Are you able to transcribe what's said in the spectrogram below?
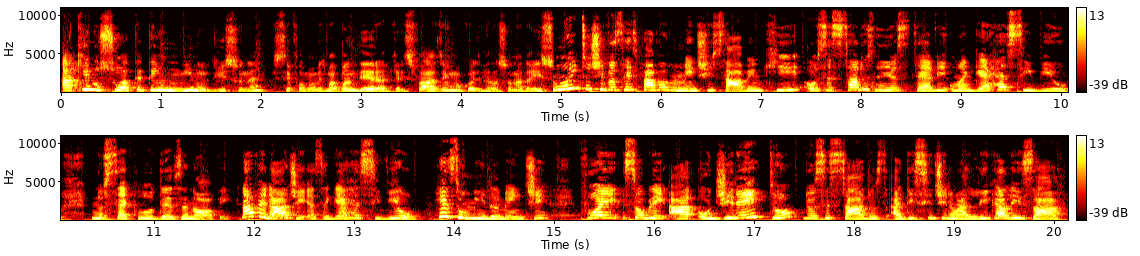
Aqui no Sul até tem um hino disso, né? Que você falou uma mesma bandeira que eles fazem, uma coisa relacionada a isso. Muitos de vocês provavelmente sabem que os Estados Unidos teve uma guerra civil no século XIX. Na verdade, essa guerra civil, resumidamente, foi sobre a, o direito dos estados a decidirem a legalizar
